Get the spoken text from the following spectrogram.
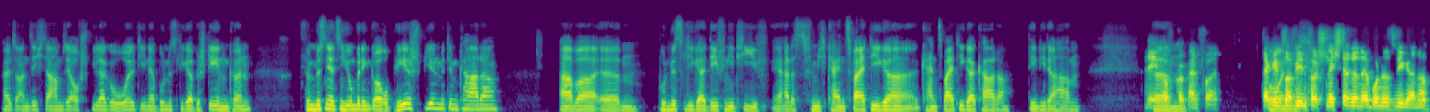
Also an sich, da haben sie auch Spieler geholt, die in der Bundesliga bestehen können. Wir müssen jetzt nicht unbedingt europäisch spielen mit dem Kader, aber ähm, Bundesliga definitiv. Ja, das ist für mich kein Zweitliga, kein Zweitligakader den die da haben. Nee, ähm, auf gar keinen Fall. Da gibt es auf jeden Fall schlechtere in der Bundesliga, ne?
